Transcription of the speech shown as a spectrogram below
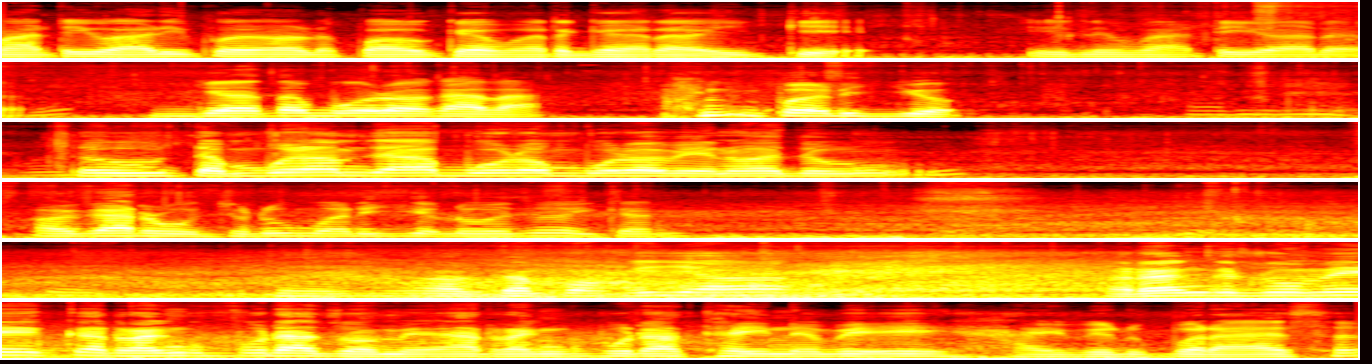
માટી વાળી પર પાવ કે વરગાર આવી કે. એટલે માટી વાળો ગયા તો બોરો ખાવા. પડી ગયો. તો હું તંબુરામ જવા બોરો બોરો વેનવા જવું. અગાર રોજડું મરી ગયેલું છે એક અડધા ગયા. રંગ જોમે કે રંગપુરા જોમે? આ રંગપુરા થઈને બે હાઈવે ઉપર આવ્યા છે.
